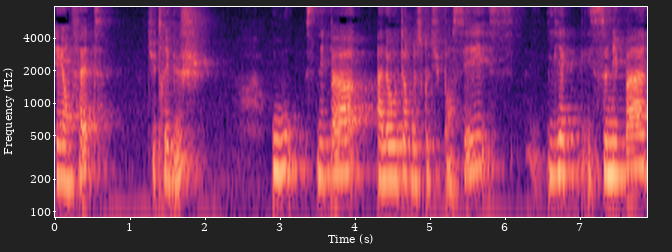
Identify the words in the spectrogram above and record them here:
Et en fait, tu trébuches, ou ce n'est pas à la hauteur de ce que tu pensais, il y a, ce n'est pas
